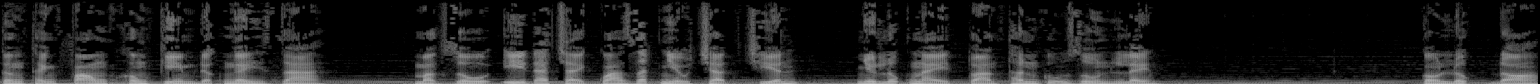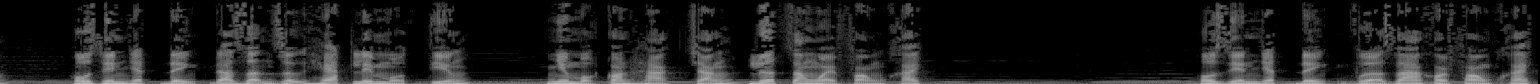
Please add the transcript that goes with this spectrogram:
Từng Thanh Phong không kìm được ngây ra, mặc dù y đã trải qua rất nhiều trận chiến, nhưng lúc này toàn thân cũng run lên. Còn lúc đó, Hô Diên Nhất định đã giận dữ hét lên một tiếng, như một con hạc trắng lướt ra ngoài phòng khách. Hồ Diên nhất định vừa ra khỏi phòng khách,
